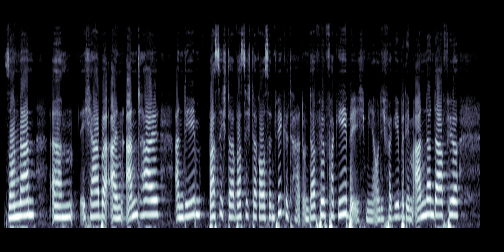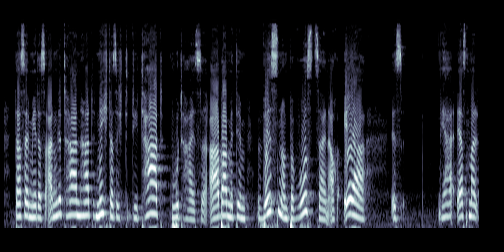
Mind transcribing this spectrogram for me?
sondern ähm, ich habe einen Anteil an dem, was sich da, was sich daraus entwickelt hat. Und dafür vergebe ich mir. Und ich vergebe dem anderen dafür, dass er mir das angetan hat. Nicht, dass ich die Tat gut heiße, aber mit dem Wissen und Bewusstsein, auch er ist ja erstmal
